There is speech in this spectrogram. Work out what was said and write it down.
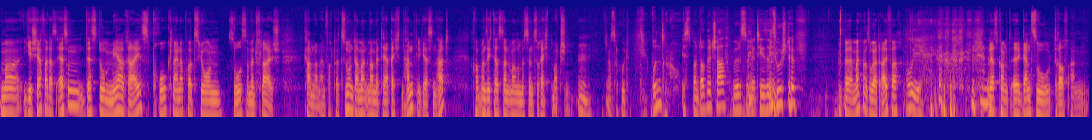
immer, je schärfer das Essen, desto mehr Reis pro kleiner Portion Soße mit Fleisch kam dann einfach dazu. Und da man immer mit der rechten Hand gegessen hat, konnte man sich das dann immer so ein bisschen zurechtmatschen. Mm, das ist doch gut. Und genau. isst man doppelt scharf? Würdest du der These zustimmen? Äh, manchmal sogar dreifach. Je. das kommt äh, ganz so drauf an.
